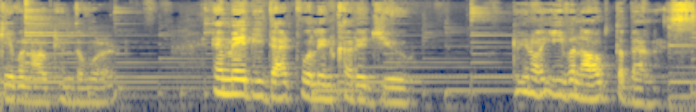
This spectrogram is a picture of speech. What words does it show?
given out in the world. And maybe that will encourage you you know, even out the balance.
